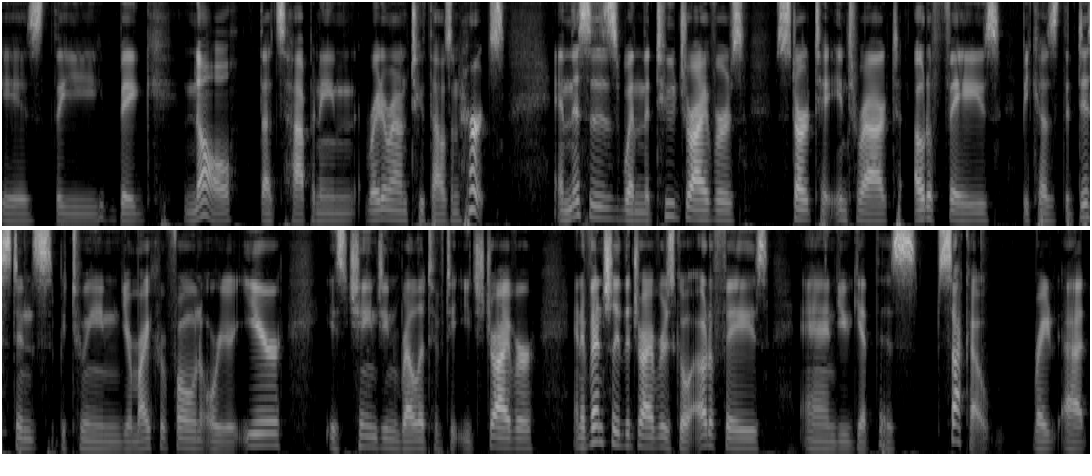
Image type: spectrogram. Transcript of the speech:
is the big null that's happening right around 2000 hertz. And this is when the two drivers start to interact out of phase because the distance between your microphone or your ear is changing relative to each driver. And eventually the drivers go out of phase and you get this suck out right at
